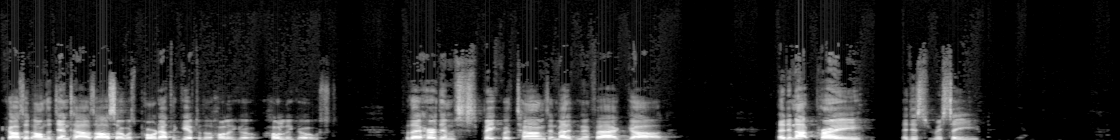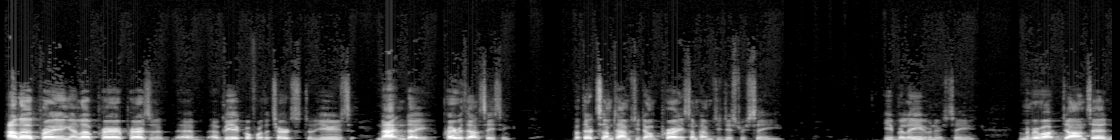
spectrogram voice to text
because that on the Gentiles also was poured out the gift of the Holy, Go- Holy Ghost. For they heard them speak with tongues and magnify God. They did not pray, they just received. I love praying. I love prayer. Prayer is a, a, a, vehicle for the church to use night and day. Pray without ceasing. But there sometimes you don't pray. Sometimes you just receive. You believe and receive. Remember what John said?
